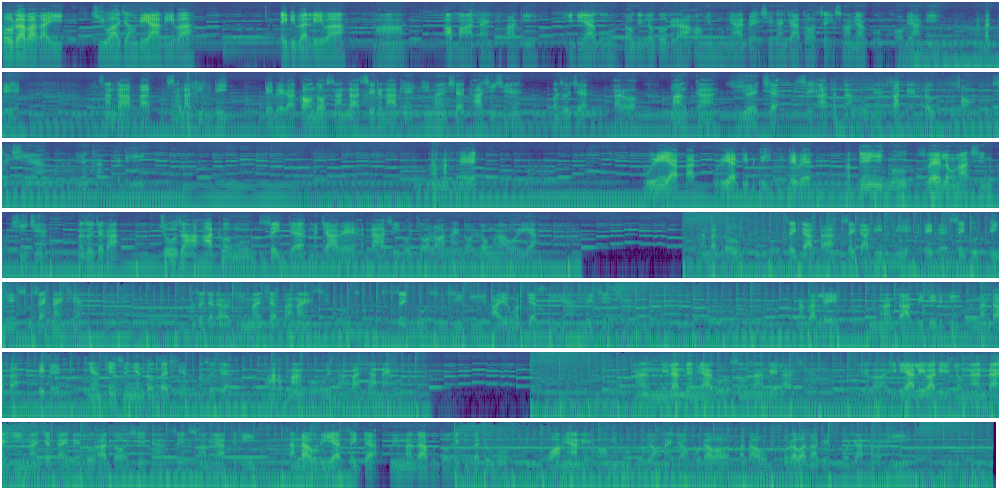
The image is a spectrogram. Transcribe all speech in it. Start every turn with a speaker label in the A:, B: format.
A: ဗုဒ္ဓဘာသာဤကြီးဝါကြောင့်တရား၄ပါးအိဋ္ဌိပတ်၄ပါးမှာအပ္ပါအတိုင်းဖြစ်ပါသည်ဤတရားကိုလောကီလောကုတ္တရာအောင်မြင်မှုများအတွက်အခြေခံကြသောစိတ်အစွမ်းများကိုဖော်ပြသည်နံပါတ်1စန္ဒာပတ်စန္ဒာတိပတိတိဘေကကောင်းသောစန္ဒစေတနာဖြင့်ရည်မှန်းရှက်ထားရှိခြင်းဖွင့်ဆိုချက်ကတော့မှန်ကန်ရည်ရွယ်ချက်စိတ်အားထက်သန်မှုနှင့်စတင်လုပ် ဆောင်သူစိတ်ရှိရန်အရင်ခံဖြစ်သည်နံပါတ်2ဝိရိယပတ်ဝိရိယဓိပတိအတိဘေမပြင်းရီမှုဇွဲလုံးလားရှိရှိခြင်းဖွင့်ဆိုချက်ကကြိုးစားအားထုတ်မှုစိတ်တက်မကြပဲအတားအဆီးကိုကျော်လွှားနိုင်သော လုံလာဝရိယနံပါတ်3 စိတ်တပတ်စိတ်တာဓိပတိအတိဘေစိတ်ကိုတည်ငြိမ်စူးစိုက်နိုင်ခြင်းဖွင့်ဆိုချက်ကတော့ရီမန်းချက်ပန်းနိုင်စီကိုစိတ်ကိုစူးစီးပြီးအာယုံမပြတ်စေရန်လေ့ကျင့်ခြင်းနံပါတ်၄ဝိမန္တဗီဒီပတိဝိမန္တပအတိပဲဉာဏ်ဖြင့်စဉ္ဉံသုံးသက်ခြင်းဖွင့်ဆိုချက်အမှားအမှန်ကိုဝေဖန်ပန်းချနိုင်မှု နီလန်းတဲ့များကိုစုံစမ်းလေ့လာခြင်းဒီကြောင့်ဣတရားလေးပါးသည်လုပ်ငန်းတိုင်းရည်မှန်းချက်တိုင်းတွင်လိုအပ်သောအခြေခံစိတ်အစွမ်းများဖြစ်သည်သန္တာဝရိယစိတ်တဝိမန္တဟုသောအဋ္ဌိပတ်တို့ကိုပွားများနဲ့အောင်မြင်မှုကိုရောက်နိုင်ကြောင်းဘုရားဘာသာဘုရားဘာသာတွင်ဟောကြားထားပါသည်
